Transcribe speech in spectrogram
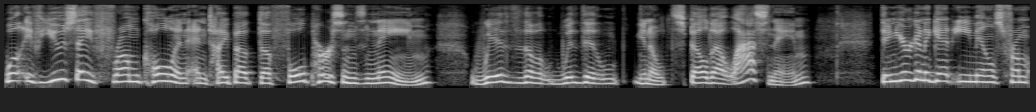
Well, if you say from colon and type out the full person's name with the with the you know spelled out last name, then you're going to get emails from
